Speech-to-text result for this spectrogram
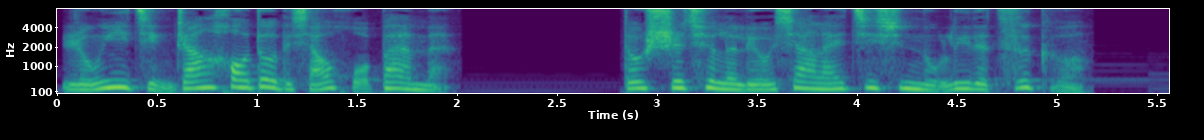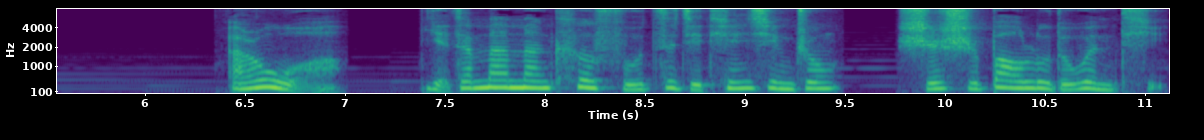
容易紧张好斗的小伙伴们。都失去了留下来继续努力的资格，而我也在慢慢克服自己天性中时时暴露的问题。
